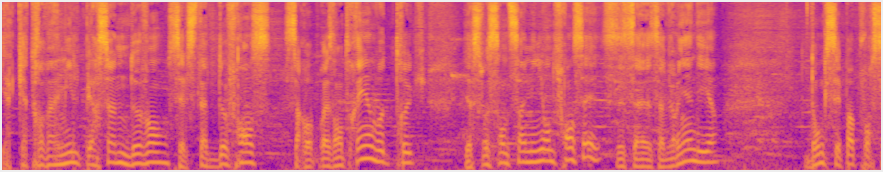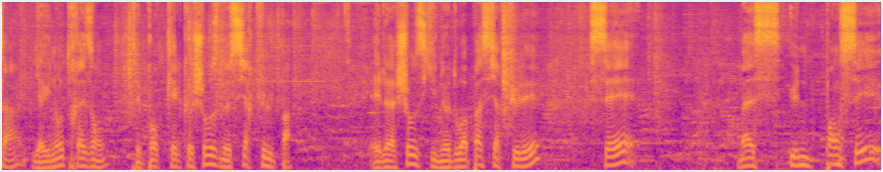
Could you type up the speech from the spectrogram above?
y a 80 000 personnes devant. C'est le Stade de France. Ça représente rien, votre truc. Il y a 65 millions de Français. Ça, ça veut rien dire. Donc c'est pas pour ça. Il y a une autre raison. C'est pour que quelque chose ne circule pas. Et la chose qui ne doit pas circuler, c'est bah, c'est une pensée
